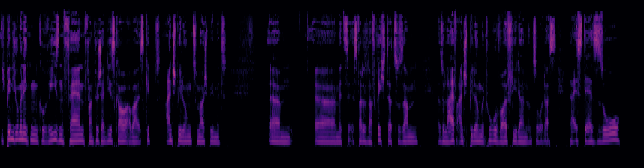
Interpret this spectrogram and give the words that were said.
ich bin nicht unbedingt ein Riesenfan von Fischer Dieskau, aber es gibt Einspielungen zum Beispiel mit, ähm, äh, mit Svatoslav Richter zusammen, also Live-Einspielungen mit Hugo Wolf-Liedern und so. Das, da ist der so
